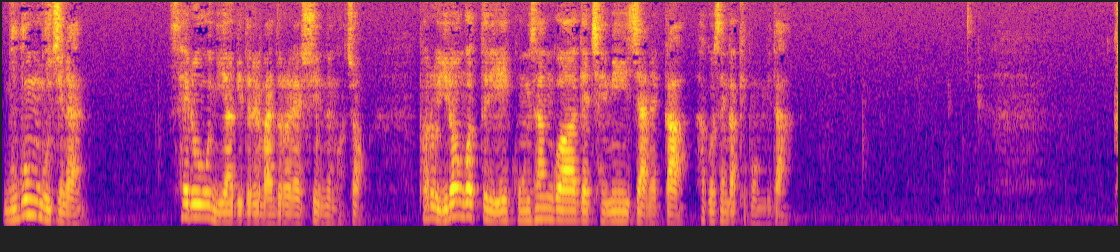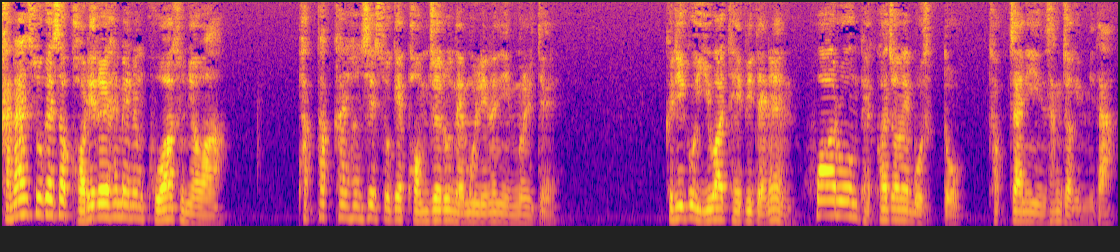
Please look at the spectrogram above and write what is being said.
무궁무진한 새로운 이야기들을 만들어낼 수 있는 거죠. 바로 이런 것들이 공상과학의 재미이지 않을까 하고 생각해 봅니다. 가난 속에서 거리를 헤매는 고아 소녀와 팍팍한 현실 속에 범죄로 내몰리는 인물들, 그리고 이와 대비되는 호화로운 백화점의 모습도 적잖이 인상적입니다.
